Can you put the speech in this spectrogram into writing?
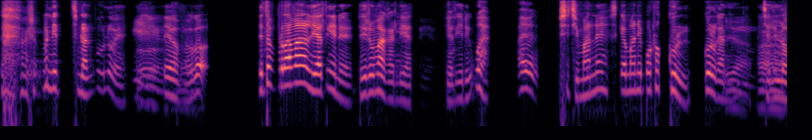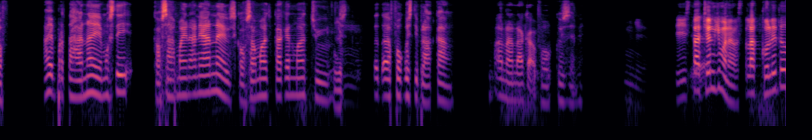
menit 90 ya. iya Ya pokok itu pertama lihat ini di rumah kan lihat Iya. lihat gini wah ayo si Jimane skemane podo gol gol kan Iya. Hmm. Jelly Love ayo pertahanan ya mesti gak usah main aneh-aneh wis gak usah ma- kakek maju Yep. Tetap fokus di belakang anak-anak gak fokus ini Iya. Di stadion gimana? Setelah gol itu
